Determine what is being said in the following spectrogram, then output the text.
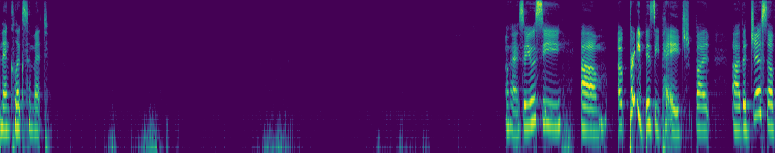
and then click submit. Okay, so you'll see um, a pretty busy page, but uh, the gist of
